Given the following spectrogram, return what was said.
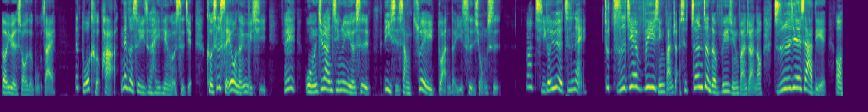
二月的时候的股灾，那多可怕！那个是一次黑天鹅事件。可是谁又能预期？哎，我们居然经历的是历史上最短的一次熊市，那几个月之内就直接 V 型反转，是真正的 V 型反转哦，直接下跌哦，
